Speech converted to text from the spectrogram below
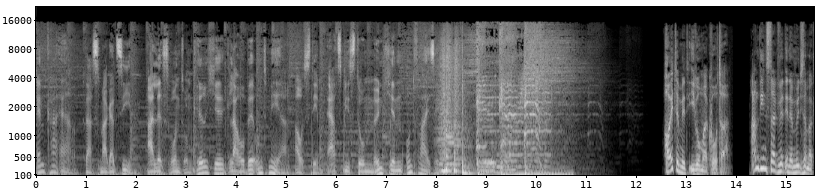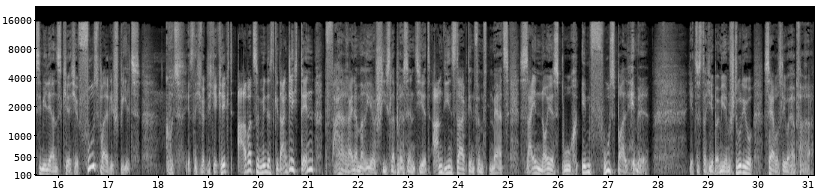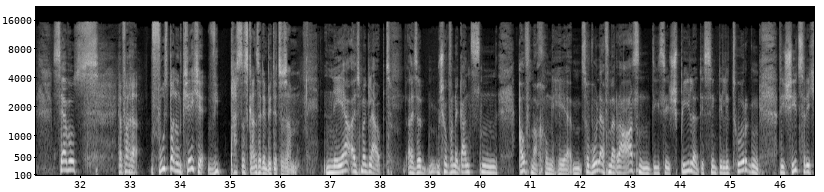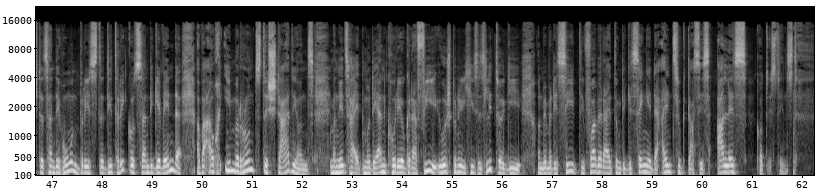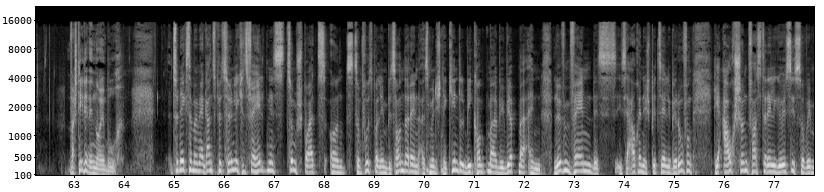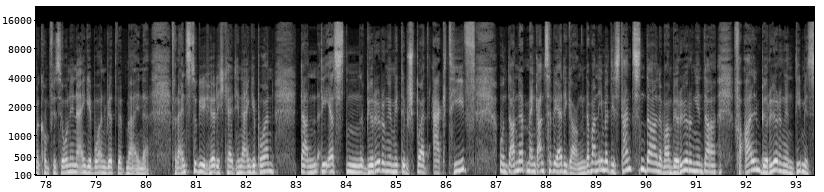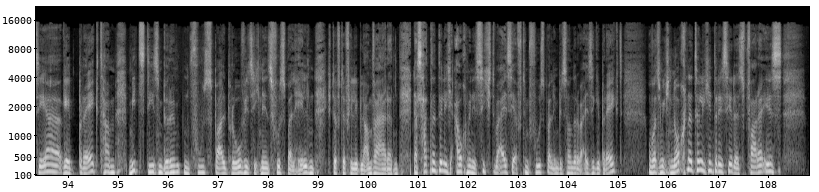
MKR, das Magazin. Alles rund um Kirche, Glaube und mehr aus dem Erzbistum München und Freising. Heute mit Ivo Makota. Am Dienstag wird in der Münchner Maximilianskirche Fußball gespielt. Gut, jetzt nicht wirklich gekickt, aber zumindest gedanklich, denn Pfarrer Rainer Maria Schießler präsentiert am Dienstag, den 5. März, sein neues Buch Im Fußballhimmel. Jetzt ist er hier bei mir im Studio. Servus, lieber Herr Pfarrer. Servus. Herr Pfarrer, Fußball und Kirche, wie passt das Ganze denn bitte zusammen? Näher als man glaubt. Also schon von der ganzen Aufmachung her. Sowohl auf dem Rasen, diese Spieler, das sind die Liturgen, die Schiedsrichter sind die Hohenpriester, die Trikots sind die Gewänder, aber auch im Rund des Stadions. Man nennt es halt modern Choreografie. Ursprünglich hieß es Liturgie. Und wenn man das sieht, die Vorbereitung, die Gesänge, der Einzug, das ist alles Gottesdienst. Was steht denn im neuen Buch? Zunächst einmal mein ganz persönliches Verhältnis zum Sport und zum Fußball im Besonderen als Münchner Kindl. Wie kommt man, wie wird man ein Löwenfan? Das ist ja auch eine spezielle Berufung, die auch schon fast religiös ist. So wie man Konfession hineingeboren wird, wird man einer Vereinszugehörigkeit hineingeboren. Dann die ersten Berührungen mit dem Sport aktiv und dann mein ganzer Werdegang. Da waren immer Distanzen da, da waren Berührungen da. Vor allem Berührungen, die mich sehr geprägt haben haben mit diesen berühmten Fußballprofis, ich nenne es Fußballhelden, ich durfte Philipp Lahm verheiraten. Das hat natürlich auch meine Sichtweise auf den Fußball in besonderer Weise geprägt. Und was mich noch natürlich interessiert als Pfarrer ist,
